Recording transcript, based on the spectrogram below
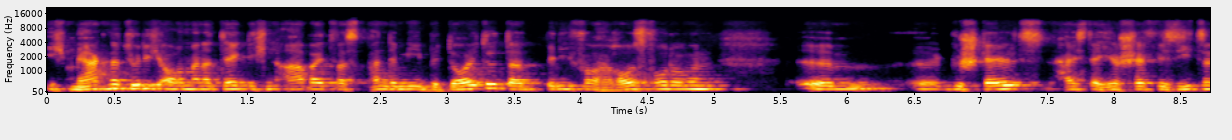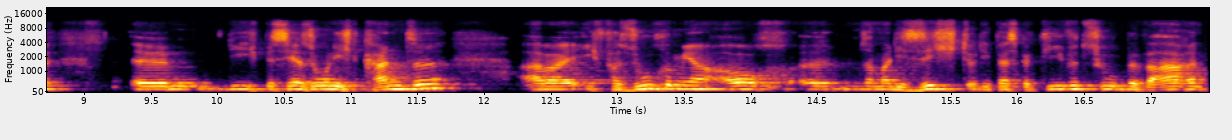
ich merke natürlich auch in meiner täglichen Arbeit, was Pandemie bedeutet. Da bin ich vor Herausforderungen ähm, äh, gestellt, heißt ja hier Chefvisite, ähm, die ich bisher so nicht kannte. Aber ich versuche mir auch, äh, sag mal, die Sicht und die Perspektive zu bewahren,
